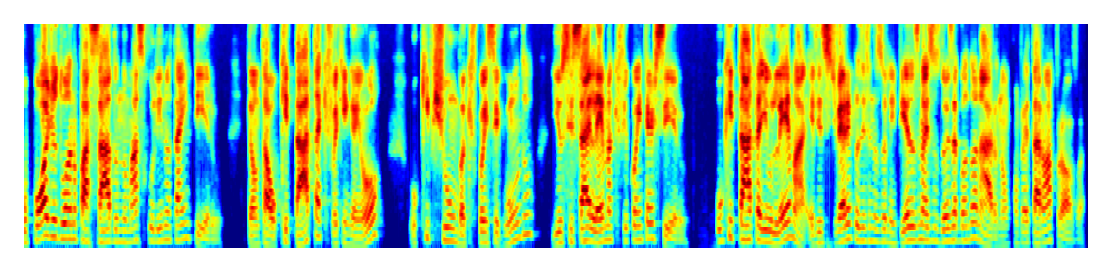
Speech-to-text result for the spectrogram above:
O pódio do ano passado no masculino tá inteiro. Então tá o Kitata, que foi quem ganhou, o Kipchumba, que ficou em segundo, e o Sisai Lema, que ficou em terceiro. O Kitata e o Lema, eles estiveram inclusive nas Olimpíadas, mas os dois abandonaram, não completaram a prova.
